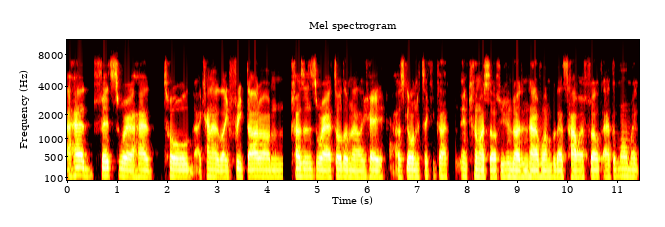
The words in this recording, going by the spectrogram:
I had fits where I had told I kind of like freaked out on cousins where I told them that like, hey, I was going to take a gun and kill myself, even though I didn't have one, but that's how I felt at the moment,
